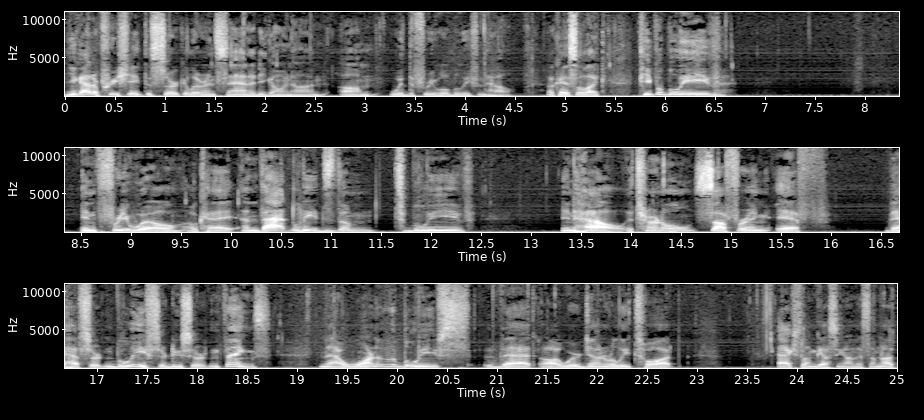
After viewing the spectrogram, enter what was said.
you got to appreciate the circular insanity going on um, with the free will belief in hell. Okay, so like people believe in free will, okay, and that leads them to believe in hell, eternal suffering if they have certain beliefs or do certain things. Now, one of the beliefs that uh, we're generally taught actually, I'm guessing on this. I'm not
